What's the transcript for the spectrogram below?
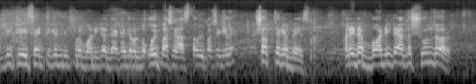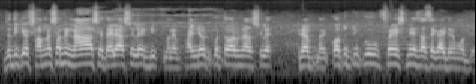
আপনি একটু এই সাইড থেকে যদি পুরো বডিটা দেখাইতে পারবেন ওই পাশে রাস্তা, ওই পাশে গেলে সব থেকে বেস্ট মানে এটা বডিটা এত সুন্দর, যদি কেউ সামনাসামনি না আসে, তাহলে আসলে মানে ফাইন্ড আউট করতে পারবেন আসলে এটা মানে কতটুকু ফ্রেশনেস আছে গাড়িটার মধ্যে।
